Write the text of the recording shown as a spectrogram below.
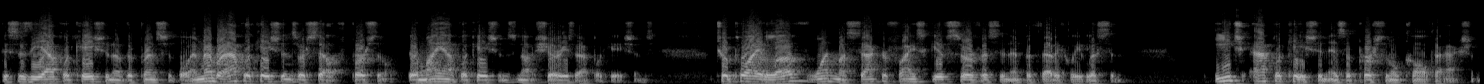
This is the application of the principle. And remember, applications are self, personal. They're my applications, not Sherry's applications. To apply love, one must sacrifice, give service, and empathetically listen. Each application is a personal call to action.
